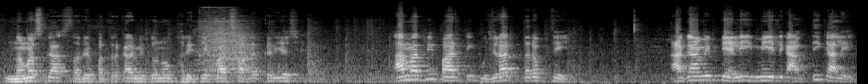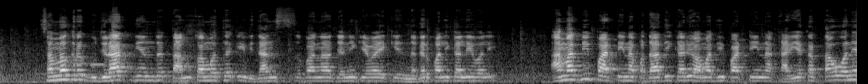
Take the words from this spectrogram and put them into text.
નમસ્કાર, સર્વે પત્રકાર મિત્રોનું ફરીથી એકવાર સ્વાગત કરીએ છીએ. આમ આદમી પાર્ટી ગુજરાત તરફથી આગામી પહેલી મે, એટલે કે આવતીકાલે સમગ્ર ગુજરાતની અંદર તાલુકા મથકે વિધાનસભાના જેની કહેવાય કે નગરપાલિકા લેવલે આમ આદમી પાર્ટીના પદાધિકારીઓ, આમ આદમી પાર્ટીના કાર્યકર્તાઓ અને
